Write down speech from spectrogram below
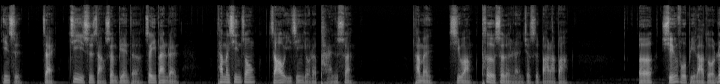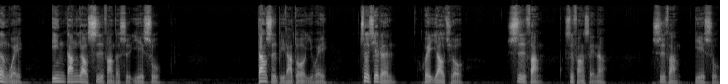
因此在祭司长身边的这一班人，他们心中早已经有了盘算。他们希望特赦的人就是巴拉巴，而巡抚比拉多认为。应当要释放的是耶稣。当时比拉多以为这些人会要求释放，释放谁呢？释放耶稣。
